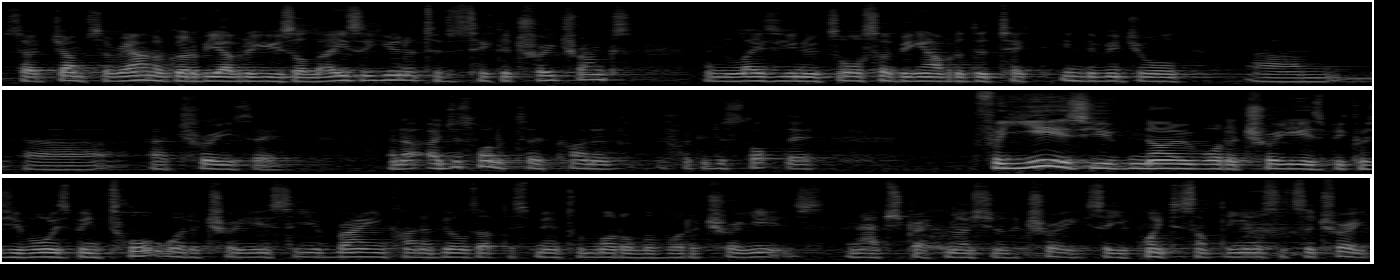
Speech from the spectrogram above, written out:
So it jumps around. I've got to be able to use a laser unit to detect the tree trunks. And the laser unit's also being able to detect individual um, uh, uh, trees there. And I, I just wanted to kind of, if I could just stop there. For years, you know what a tree is because you've always been taught what a tree is. So your brain kind of builds up this mental model of what a tree is, an abstract notion of a tree. So you point to something else, it's a tree.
